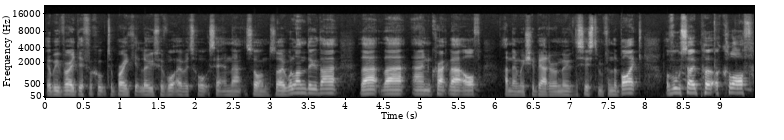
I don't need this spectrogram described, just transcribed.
it'll be very difficult to break it loose with whatever torque setting that's on. So we'll undo that, that, that, and crack that off and then we should be able to remove the system from the bike. I've also put a cloth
